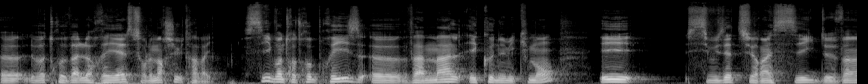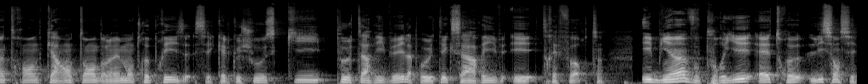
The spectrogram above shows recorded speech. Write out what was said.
euh, votre valeur réelle sur le marché du travail. Si votre entreprise euh, va mal économiquement et si vous êtes sur un cycle de 20, 30, 40 ans dans la même entreprise, c'est quelque chose qui peut arriver, la probabilité que ça arrive est très forte, eh bien, vous pourriez être licencié.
